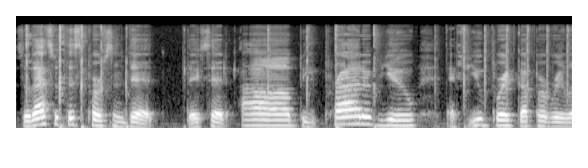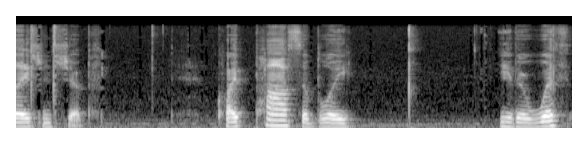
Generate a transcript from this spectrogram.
So that's what this person did. They said, I'll be proud of you if you break up a relationship. Quite possibly either with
